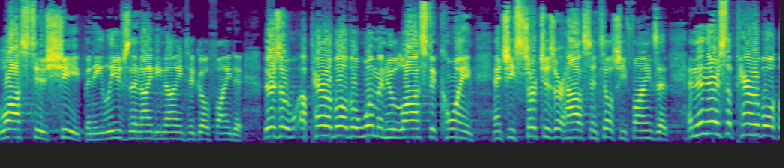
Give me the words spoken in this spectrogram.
lost his sheep and he leaves the 99 to go find it. There's a, a, parable of a woman who lost a coin and she searches her house until she finds it. And then there's the parable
